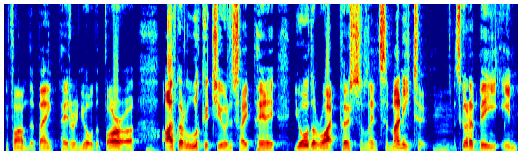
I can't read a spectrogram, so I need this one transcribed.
if I'm the bank, Peter, and you're the borrower, mm. I've got to look at you and say, Peter, you're the right person to lend some money to. Mm. It's got to be in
